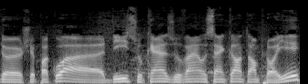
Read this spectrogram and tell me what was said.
de, je sais pas quoi, 10 ou 15 ou 20 ou 50 employés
